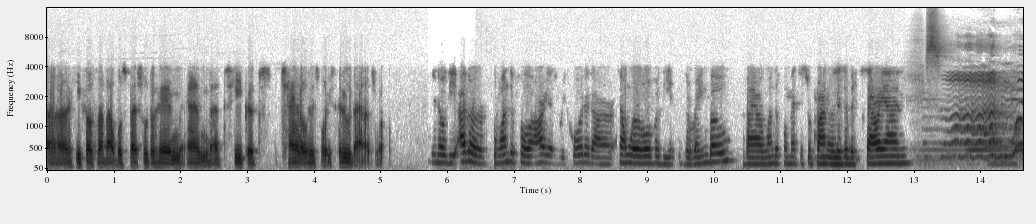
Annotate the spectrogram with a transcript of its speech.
uh, he felt that that was special to him and that he could channel his voice through that as well. You know, the other wonderful arias recorded are Somewhere Over the, the Rainbow by our wonderful mezzo soprano Elizabeth Sarian. Somewhere.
